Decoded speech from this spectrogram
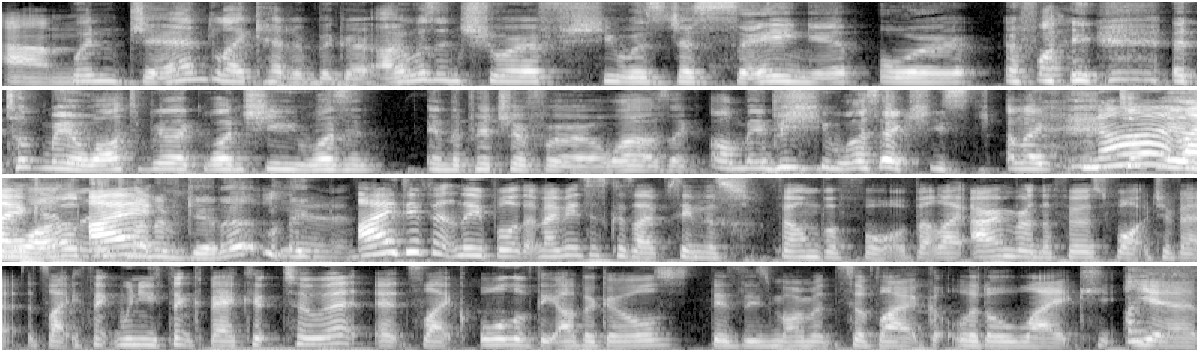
Um, when Jan like had a bigger I wasn't sure if she was just saying it or if I it took me a while to be like when she wasn't in the picture for a while I was like oh maybe she was actually st- like No, took me like, a while to I- kind of get it like Yeah. I definitely thought that maybe it's just because I've seen this film before, but like I remember in the first watch of it, it's like think when you think back to it, it's like all of the other girls. There's these moments of like little like yeah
